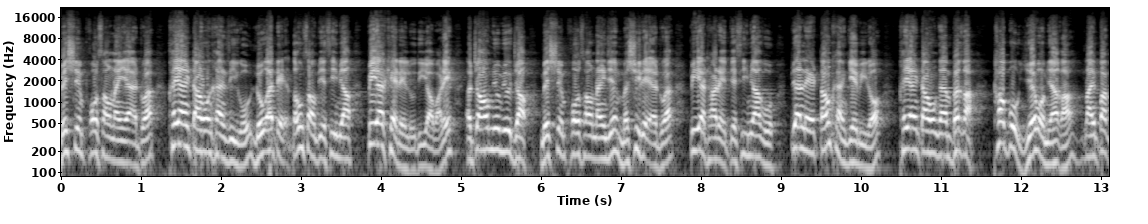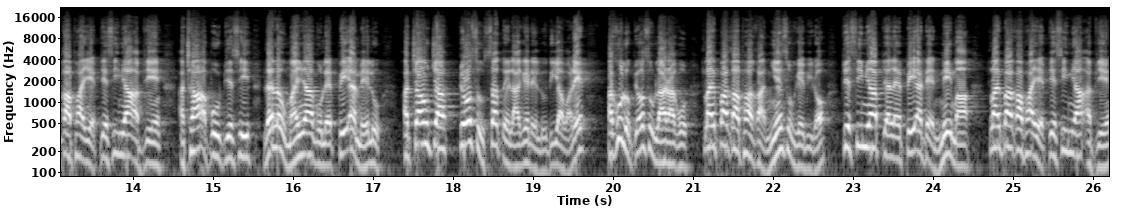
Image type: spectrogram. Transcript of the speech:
မစ်ရှင်ဖော်ဆောင်နိုင်ရန်အတွက်ခရိုင်တာဝန်ခံစီကိုလိုအပ်တဲ့အသုံးဆောင်ပစ္စည်းများပေးအပ်ခဲ့တယ်လို့သိရပါတယ်။အကြောင်းမျိုးမျိုးကြောင့်မစ်ရှင်ဖော်ဆောင်နိုင်ခြင်းမရှိတဲ့အတွက်ပေးအပ်ထားတဲ့ပစ္စည်းများကိုပြန်လည်တောင်းခံခဲ့ပြီးတော့ခရိုင်တာဝန်ခံဘက်က ထောက်ဖို့ရဲဘော်များကလှိုင်ပကဖရဲ့ပစ္စည်းများအပြင်အခြားအပူပစ္စည်းလက်လုံမိုင်းများကိုလည်းပေးအပ်မယ်လို့ အကြောင်းကြားပြောဆိုဆက်သွယ်လာခဲ့တယ်လို့သိရပါတယ်။အခုလိုပြောဆိုလာတာကိုလှိုင်ပကဖကညှင်းဆိုခဲ့ပြီးတော့ပစ္စည်းများပြန်လည်ပေးအပ်တဲ့နေ့မှာလှိုင်ပကဖရဲ့ပစ္စည်းများအပြင်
